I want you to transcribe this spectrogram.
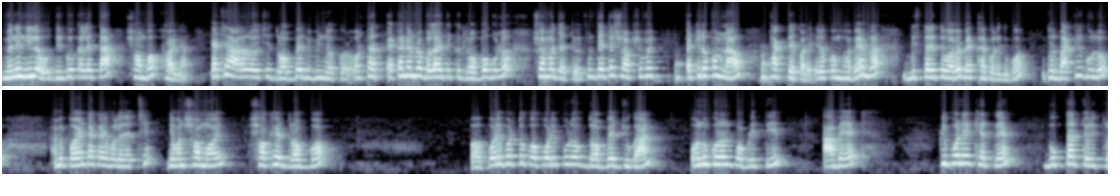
মেনে নিলেও দীর্ঘকালে তা সম্ভব হয় না। এছাড়া আরও রয়েছে দ্রব্যের বিভিন্ন কর অর্থাৎ এখানে আমরা বলা হয় থাকে দ্রব্যগুলো সমজাতীয়। কিন্তু এটা সবসময় একই রকম নাও থাকতে পারে। এরকমভাবে আমরা বিস্তারিতভাবে ব্যাখ্যা করে দেবো। এখন বাকিগুলো আমি পয়েন্ট আকারে বলে যাচ্ছি। যেমন সময়, শখের দ্রব্য পরিবর্তক ও পরিপূরক দ্রব্যের যোগান, অনুকরণ প্রবৃত্তি, আবেগ, কৃপণের ক্ষেত্রে ভোক্তার চরিত্র,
